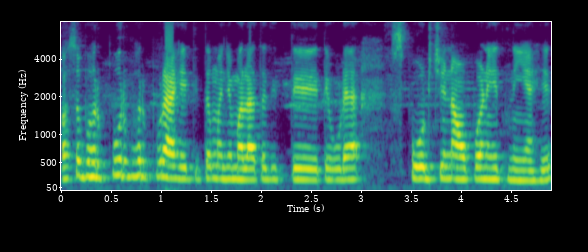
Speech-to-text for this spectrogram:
असं भरपूर भरपूर आहे तिथं. म्हणजे मला आता तिथे तेवढ्या स्पोर्टचे नाव पण येत नाही आहेत.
